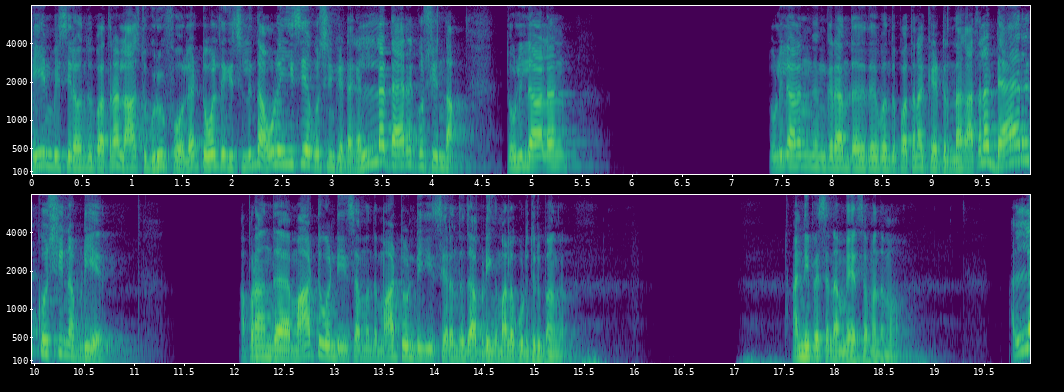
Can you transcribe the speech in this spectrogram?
டிஎன்பிசியில் வந்து பார்த்தோன்னா லாஸ்ட் குரூப் ஃபோரில் டுவெல்த்து கிஸ்டிலேருந்து அவ்வளோ ஈஸியாக கொஸ்டின் கேட்டாங்க. எல்லாம் டைரக்ட் கொஸ்டின் தான். தொழிலாளன் தொழிலாளங்கிற அந்த இது வந்து பார்த்தோன்னா கேட்டிருந்தாங்க. அதெல்லாம் டேரக்ட் கொஷின் அப்படியே. அப்புறம் அந்த மாட்டு வண்டி சம்மந்த மாட்டு வண்டிக்கு சிறந்தது அப்படிங்கிற மாதிரிலாம் கொடுத்துருப்பாங்க. அன்னி பேச நம்ம சம்மந்தமாக அல்ல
